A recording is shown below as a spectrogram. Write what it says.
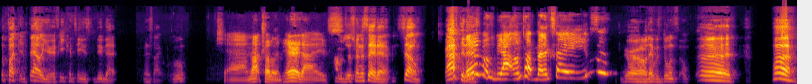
to fucking failure if he continues to do that. And it's like, ooh, Child, not trouble in paradise. I was just gonna say that. So after They're supposed to be our unproblematic saves. girl, they was doing so. Uh, huh.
